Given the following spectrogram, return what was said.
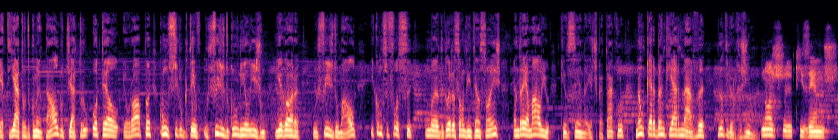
É teatro documental do Teatro Hotel Europa, com um ciclo que teve Os Filhos do Colonialismo e agora Os Filhos do Mal, e como se fosse uma declaração de intenções, André Amálio, que encena este espetáculo, não quer branquear nada do anterior regime. Nós eh, quisemos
